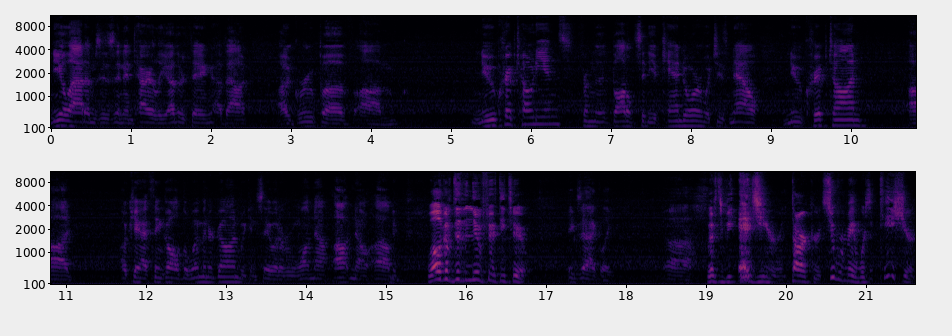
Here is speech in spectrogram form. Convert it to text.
Neal Adams is an entirely other thing about a group of um, new Kryptonians from the bottled city of Kandor, which is now New Krypton. Uh, okay, I think all the women are gone. We can say whatever we want now. Oh no, um, Welcome to the new Fifty Two. exactly. Uh, We have to be edgier and darker. Superman wears a T-shirt.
